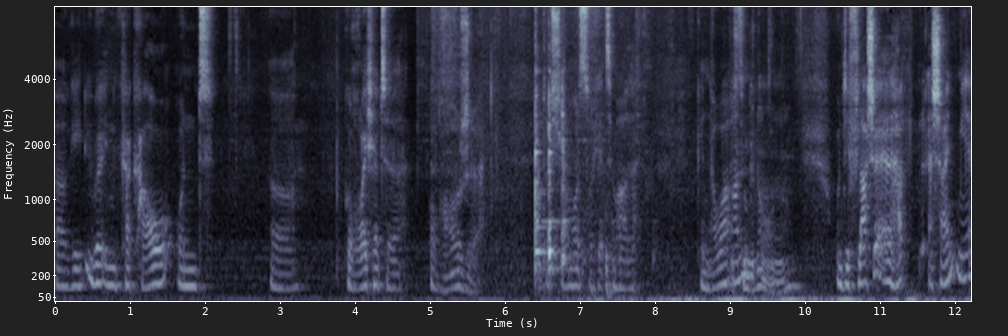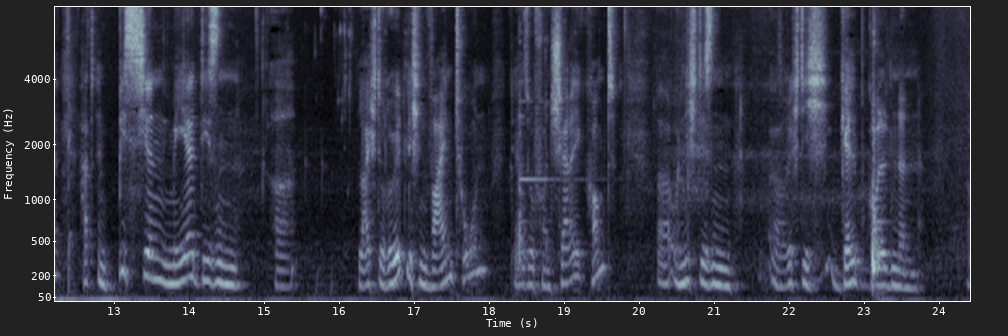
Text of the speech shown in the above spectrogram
äh, geht über in Kakao und äh, geräucherte Orange. Das schauen wir uns doch jetzt mal genauer an. Genau, ne? Und die Flasche er hat, erscheint mir, hat ein bisschen mehr diesen äh, leicht rötlichen Weinton, der so von Sherry kommt äh, und nicht diesen äh, richtig gelb-goldenen, äh,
